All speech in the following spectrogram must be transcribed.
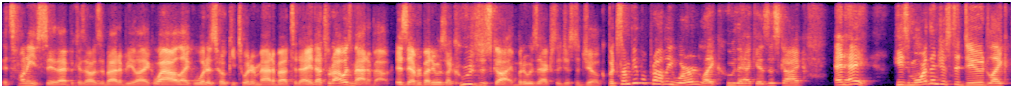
It's funny you say that because I was about to be like, "Wow, like what is Hokie Twitter mad about today?" That's what I was mad about. Is everybody was like, "Who's this guy?" But it was actually just a joke. But some people probably were like, "Who the heck is this guy?" And hey, he's more than just a dude. Like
